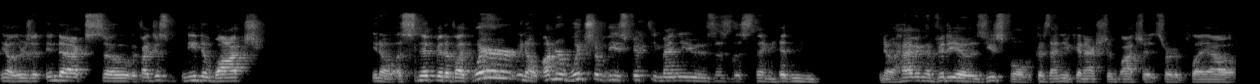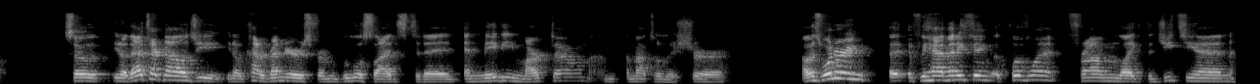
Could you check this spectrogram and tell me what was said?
you know, there's an index. So if I just need to watch, you know, a snippet of like where, you know, under which of these 50 menus is this thing hidden you know, having a video is useful because then you can actually watch it sort of play out. So, you know, that technology, you know, kind of renders from Google Slides today and maybe Markdown. I'm, I'm not totally sure. I was wondering uh, if we have anything equivalent from like the GTN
